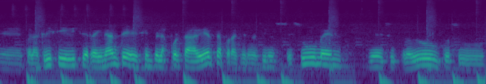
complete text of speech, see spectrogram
eh, con la crisis ¿viste, reinante, siempre las puertas abiertas para que los vecinos se sumen, lleven sus productos, su,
